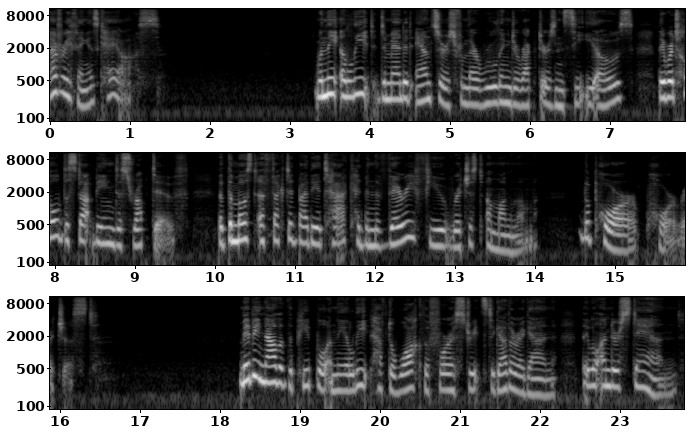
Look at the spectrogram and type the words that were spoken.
Everything is chaos. When the elite demanded answers from their ruling directors and CEOs, they were told to stop being disruptive, that the most affected by the attack had been the very few richest among them, the poor, poor richest. Maybe now that the people and the elite have to walk the forest streets together again, they will understand.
